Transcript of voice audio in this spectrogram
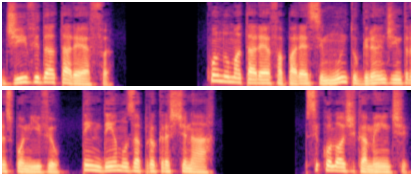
Dívida à tarefa. Quando uma tarefa parece muito grande e intransponível, tendemos a procrastinar. Psicologicamente,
